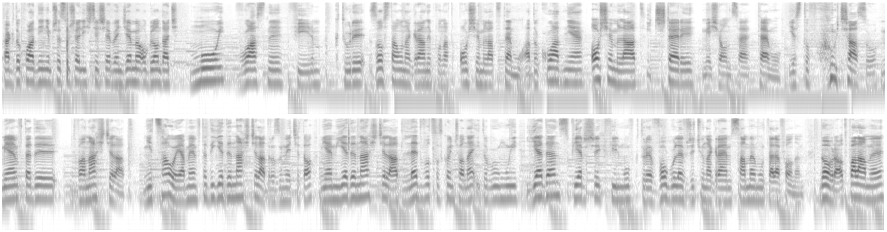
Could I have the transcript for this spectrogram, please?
Tak dokładnie nie przesłyszeliście się, będziemy oglądać mój własny film, który został nagrany ponad 8 lat temu, a dokładnie 8 lat i 4 miesiące temu. Jest to w chuj czasu. Miałem wtedy 12 lat. Niecałe, ja miałem wtedy 11 lat, rozumiecie to? Miałem 11 lat, ledwo co skończone i to był mój jeden z pierwszych filmów, które w ogóle w życiu nagrałem samemu telefonem. Dobra, odpalamy.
